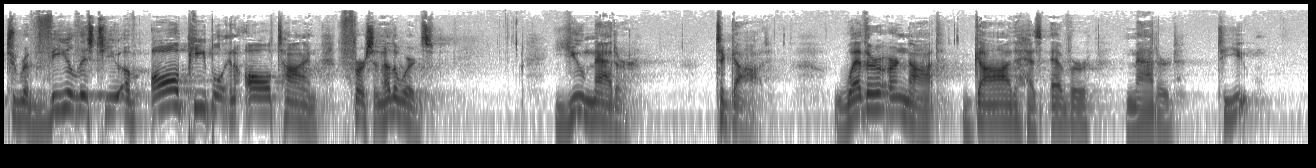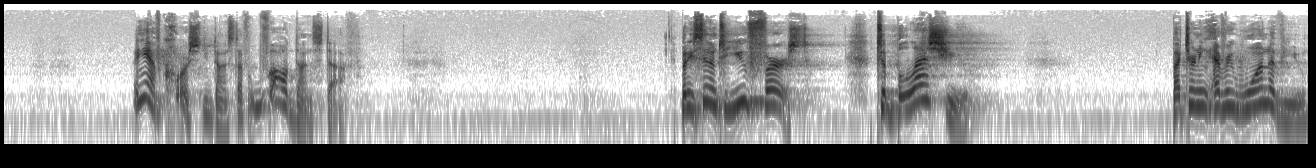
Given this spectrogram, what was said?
to reveal this to you of all people in all time first. In other words, you matter to God, whether or not God has ever mattered to you. And yeah, of course, you've done stuff. We've all done stuff. But he sent him to you first to bless you by turning every one of you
